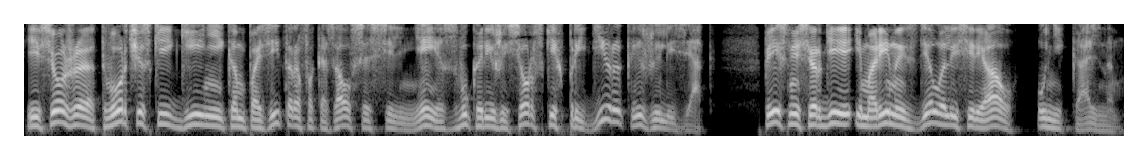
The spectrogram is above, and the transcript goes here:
И все же творческий гений композиторов оказался сильнее звукорежиссерских придирок и железяк. Песни Сергея и Марины сделали сериал уникальным.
